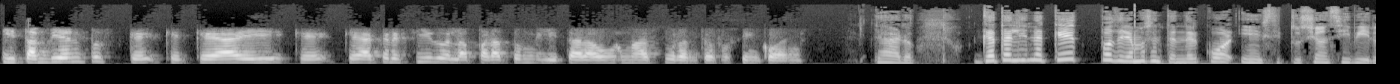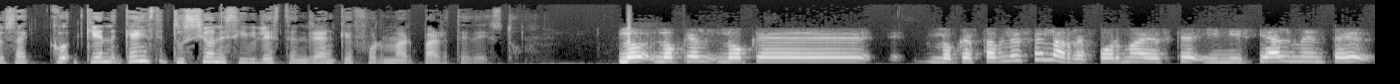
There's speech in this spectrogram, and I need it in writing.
y también pues que, que, hay que, que ha crecido el aparato militar aún más durante esos cinco años. Claro. Catalina, ¿qué podríamos entender por institución civil? O sea, ¿qué instituciones civiles tendrían que formar parte de esto? Lo, lo, que, lo, que, lo que establece la reforma es que inicialmente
